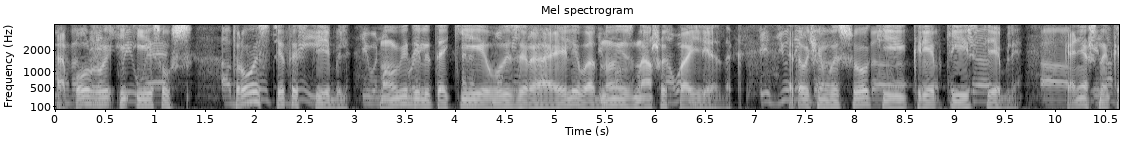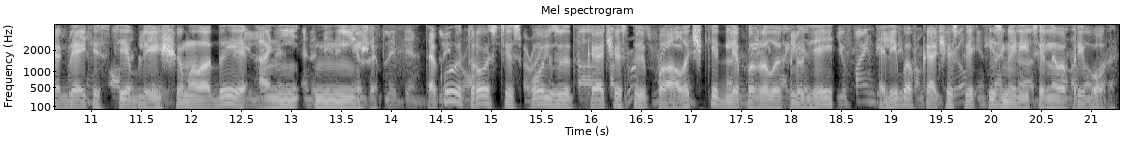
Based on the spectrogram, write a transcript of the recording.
а позже и Иисус. Трость — это стебель. Мы увидели такие в Израиле в одной из наших поездок. Это очень высокие и крепкие стебли. Конечно, когда эти стебли еще молодые, они ниже. Такую трость используют в качестве палочки для пожилых людей, либо в качестве измерительного прибора.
